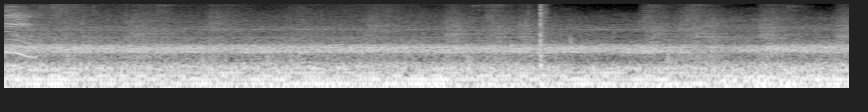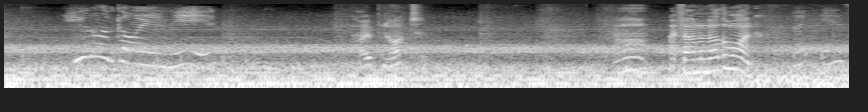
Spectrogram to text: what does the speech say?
there. He not going in. Hope not. Oh, I found another one. What is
